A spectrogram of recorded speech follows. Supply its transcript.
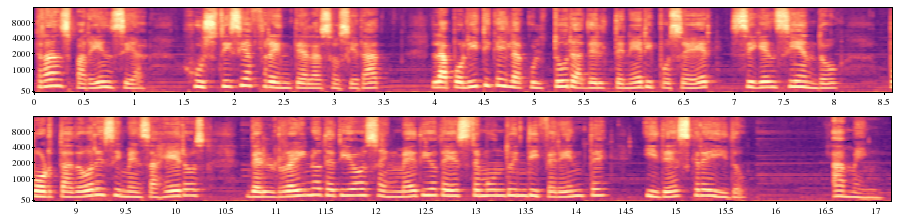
transparencia, justicia frente a la sociedad, la política y la cultura del tener y poseer siguen siendo portadores y mensajeros del reino de Dios en medio de este mundo indiferente y descreído. Amén.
